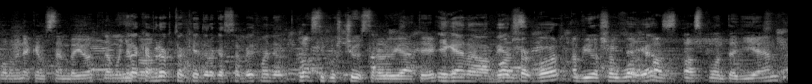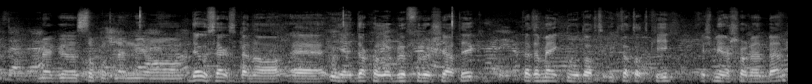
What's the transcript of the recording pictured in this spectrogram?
valami nekem szembe jött, de mondjuk Nekem a rögtön két dolog eszembe jut, mondjad. klasszikus csőszerelő játék, Igen, a Bioshockból. a Bioshockból, az, az pont egy ilyen, meg szokott lenni a Deus Ex-ben a e, ilyen gyakorlatilag blöffölős játék, tehát a melyik nódot iktatott ki, és milyen sorrendben.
